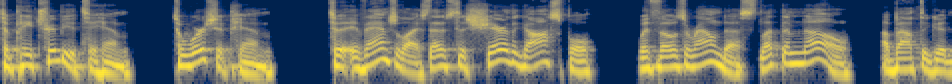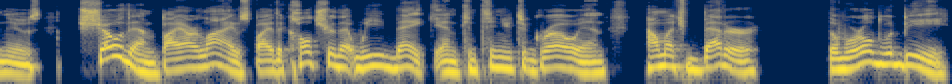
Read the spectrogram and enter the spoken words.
to pay tribute to him to worship him to evangelize that is to share the gospel with those around us let them know about the good news show them by our lives, by the culture that we make and continue to grow in, how much better the world would be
